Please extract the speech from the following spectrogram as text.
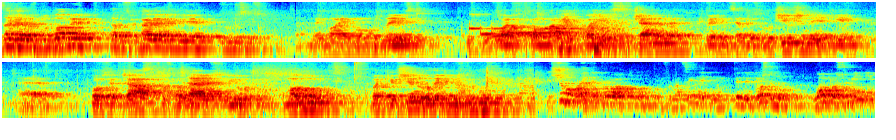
задля розбудови та процвітання рідної Золочівщини. Ми маємо можливість поспілкуватися в такому з вченими, вихідцями з Лучівщини, які е, повсякчас прославляють свою малу батьківщину великими здобутками. Якщо говорити про ну, інформаційний інформативний простір, ну, в моєму розумінні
